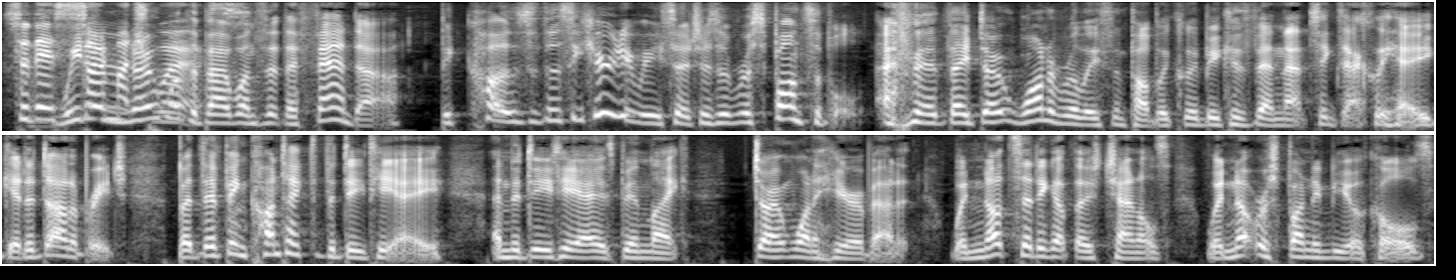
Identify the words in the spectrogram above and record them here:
So there's we so don't much know worse. what the bad ones that they found are because the security researchers are responsible and they don't want to release them publicly because then that's exactly how you get a data breach. But they've been contacted the DTA and the DTA has been like, don't want to hear about it. We're not setting up those channels. We're not responding to your calls.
